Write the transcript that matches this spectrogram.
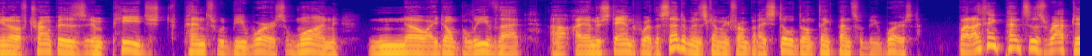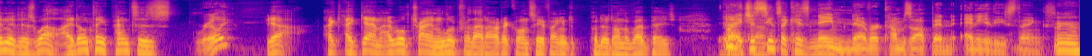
you know, if Trump is impeached, Pence would be worse. One, no, I don't believe that. Uh, I understand where the sentiment is coming from, but I still don't think Pence would be worse. But I think Pence is wrapped in it as well. I don't think Pence is, Really? yeah. I, again, I will try and look for that article and see if I can put it on the webpage. Yeah, it just seems like his name never comes up in any of these things. Yeah.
